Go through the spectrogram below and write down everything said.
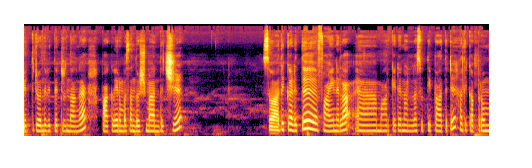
எடுத்துகிட்டு வந்து வித்துட்டு இருந்தாங்க பார்க்கவே ரொம்ப சந்தோஷமாக இருந்துச்சு. ஸோ அதுக்கடுத்து ஃபைனலாக மார்க்கெட்டை நல்லா சுற்றி பார்த்துட்டு அதுக்கப்புறம்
